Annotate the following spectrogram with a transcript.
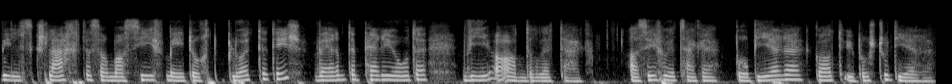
weil das Geschlecht so massiv mehr durchblutet ist während der Periode wie an anderen Tagen. Also ich würde sagen, probieren geht über studieren.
